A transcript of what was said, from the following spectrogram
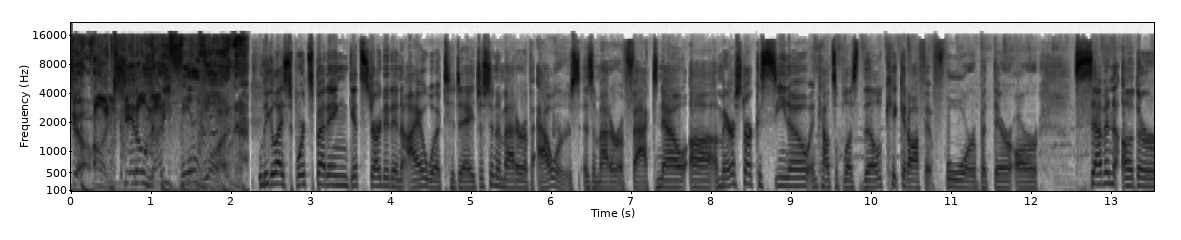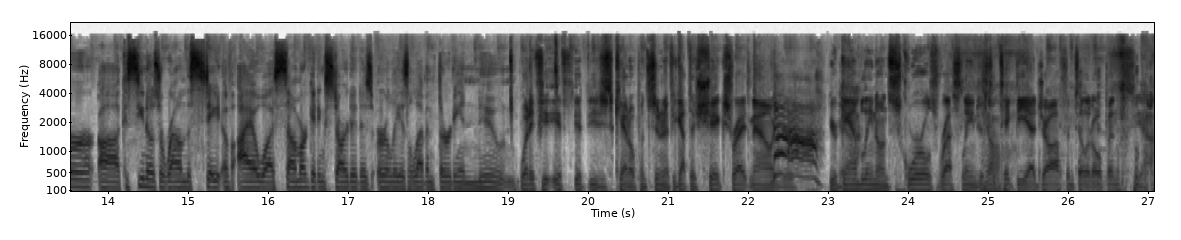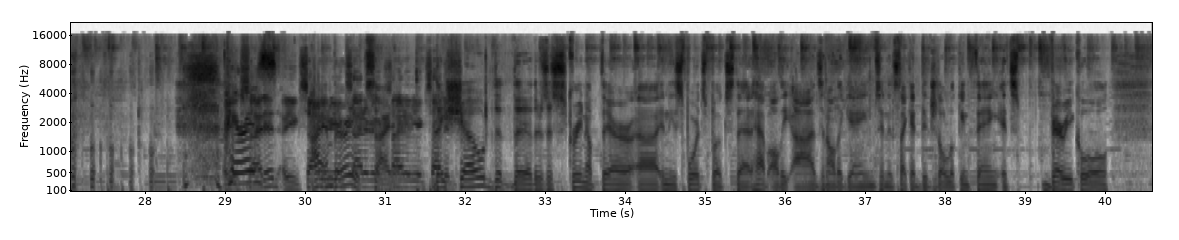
Show on Channel 94.1. Legalized sports betting gets started in Iowa today, just in a matter of hours, as a matter of fact. Now, uh, Ameristar Casino and Council Bluffs, they'll kick it off at four, but there are seven other uh, casinos around the state of Iowa. Some are getting started as early as 11.30 and noon. What if you if, if you just can't open soon? If you got the shakes right now, Ah! you're, you're gambling on squirrels wrestling just to take the edge off until it opens. Yeah. Are you Harris- excited? Are you excited? I am very excited? excited. Are you excited? Excited? They showed the, the there's a screen up there uh, in these sports books that have all the odds and all the games, and it's like a digital looking thing. It's very cool.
